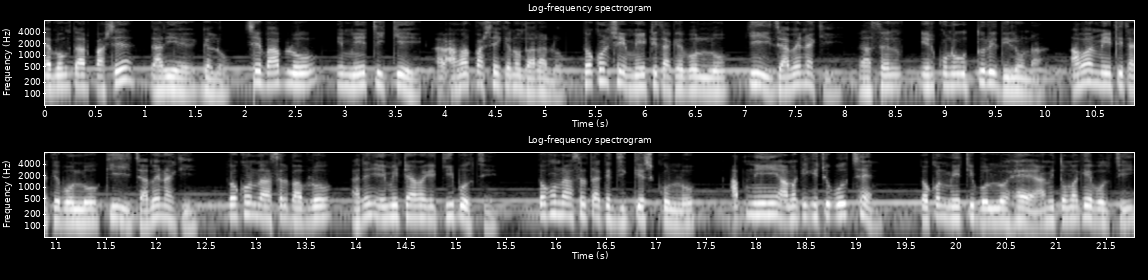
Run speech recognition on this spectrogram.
এবং তার পাশে দাঁড়িয়ে গেল। সে ভাবলো এই মেয়েটি কে? আর আমার পাশে কেন দাঁড়াল? তখন সেই মেয়েটি তাকে বলল, কি, যাবে নাকি? রাসেল এর কোনো উত্তরই দিল না। আবার মেয়েটি তাকে বলল, কি, যাবে নাকি? তখন রাসেল ভাবলো, আরে এই মেয়েটি আমাকে কি বলছে? তখন রাসেল তাকে জিজ্ঞেস করল, আপনি আমাকে কিছু বলছেন? তখন মেয়েটি বলল হ্যাঁ আমি তোমাকে বলছি।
